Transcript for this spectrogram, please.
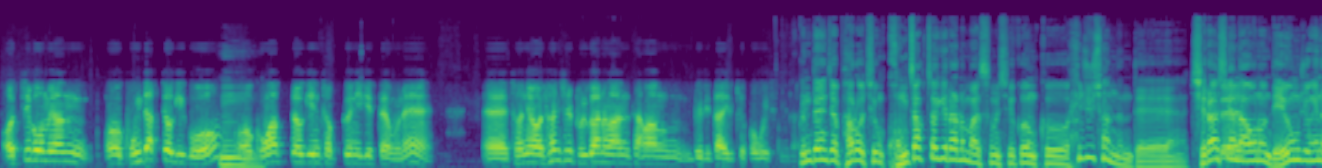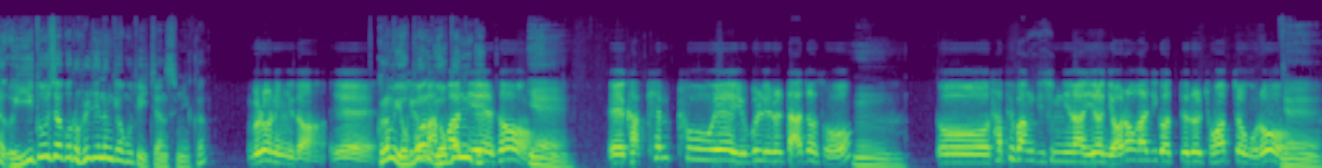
어찌 보면, 어, 공작적이고, 음. 어, 공학적인 접근이기 때문에, 예, 전혀 현실 불가능한 상황들이다 이렇게 보고 있습니다. 근데 이제 바로 지금 공작적이라는 말씀을 지금 그 해주셨는데 지라시에 네. 나오는 내용 중에는 의도적으로 흘리는 경우도 있지 않습니까? 물론입니다. 예. 그러면 요번 요번 에서 예. 예, 각 캠프의 유불리를 따져서 음. 또 사표 방지 심리나 이런 여러 가지 것들을 종합적으로 예.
